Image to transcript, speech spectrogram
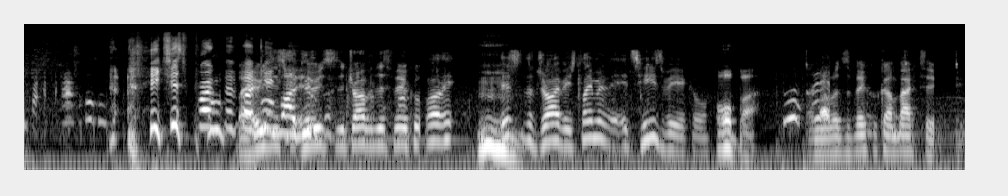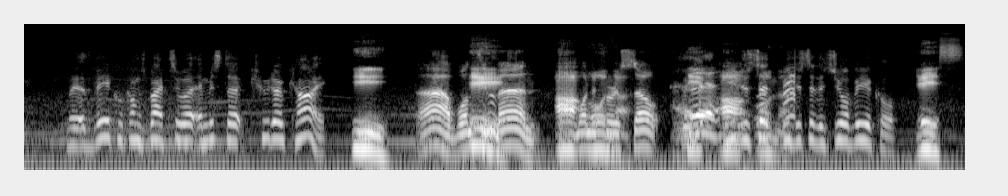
he just broke the Wait, fucking. who's, this, who's the driver of this vehicle? Well, he, Hmm. this is the driver. He's claiming it's his vehicle. Oba. And where does the vehicle come back to? The, the vehicle comes back to uh, a Mr. Kudo Kai. He. Ah, wanted Hey, man. our Wanted for assault. He You just said owner. you just said it's your vehicle. Yes.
